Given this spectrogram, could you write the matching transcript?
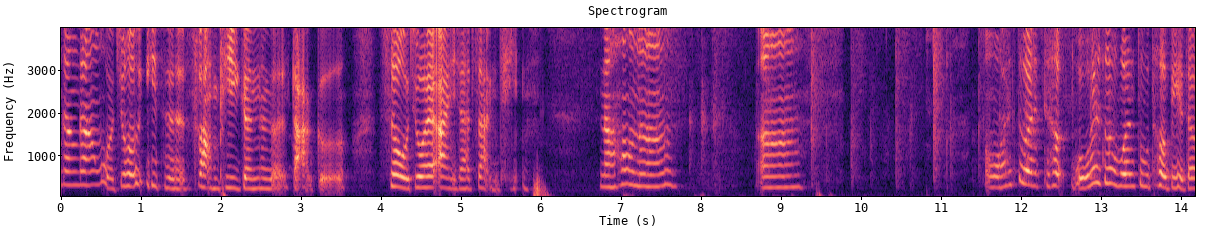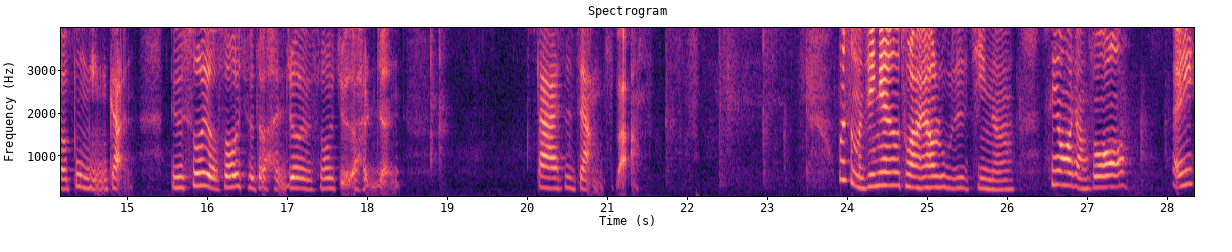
刚刚我就一直放屁跟那个打嗝，所以我就会按一下暂停。然后呢，嗯，我会对特，我会对温度特别的不敏感。比如说，有时候觉得很热，有时候觉得很冷，大概是这样子吧。为什么今天又突然要录日记呢？是因为我想说，哎，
